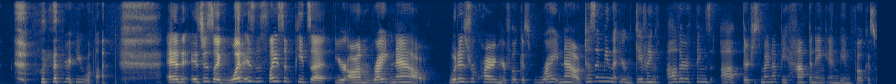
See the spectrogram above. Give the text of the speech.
Whatever you want. And it's just like, what is the slice of pizza you're on right now? What is requiring your focus right now? Doesn't mean that you're giving other things up. There just might not be happening and being focused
